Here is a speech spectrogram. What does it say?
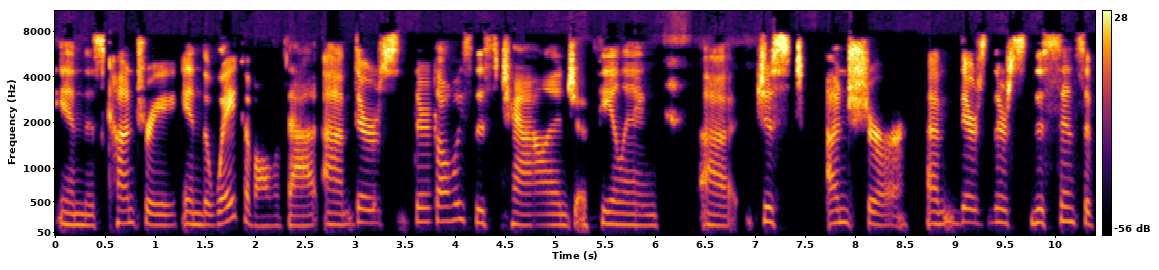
in this country in the wake of all of that, um, there's there's always this challenge of feeling uh, just unsure um, there's there's this sense of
